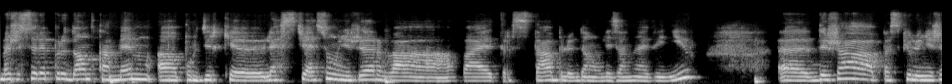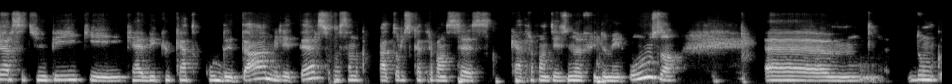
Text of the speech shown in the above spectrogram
Mais je serais prudente quand même euh, pour dire que la situation au Niger va, va être stable dans les années à venir. Euh, déjà parce que le Niger, c'est un pays qui, a vécu quatre coups d'État militaires, 74, 96, 99 et 2011. Euh, donc,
